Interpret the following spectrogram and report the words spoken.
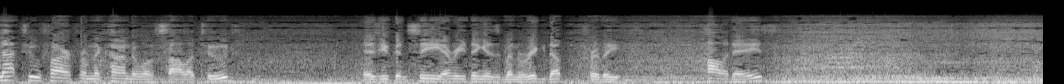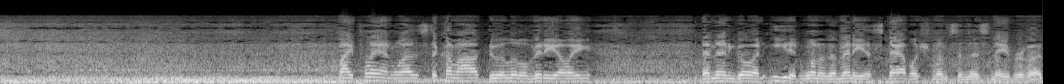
Not too far from the Condo of Solitude. As you can see, everything has been rigged up for the holidays. My plan was to come out, do a little videoing, and then go and eat at one of the many establishments in this neighborhood.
